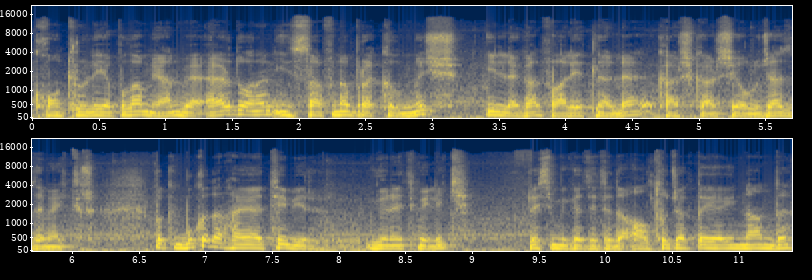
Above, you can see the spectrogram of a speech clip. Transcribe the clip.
kontrolü yapılamayan ve Erdoğan'ın insafına bırakılmış illegal faaliyetlerle karşı karşıya olacağız demektir. Bakın bu kadar hayati bir yönetmelik resmi gazetede 6 Ocak'ta yayınlandı.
